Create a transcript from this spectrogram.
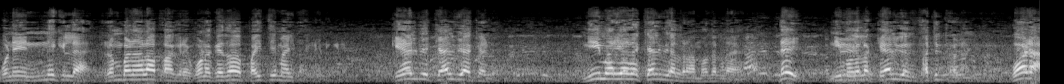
உன்னை இன்னைக்கு இல்ல ரொம்ப நாளா பாக்குறேன். உனக்கு ஏதோ பைத்தியம் ஆயிட்டாங்க நினைக்கிறேன். கேள்வி கேள்வியா கேளு. நீ மரியாதை கேள்வி அல்றா முதல்ல? டேய் நீ முதல்ல கேள்வி அதை கத்துக்கிட்டா. ஓடா.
